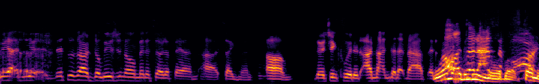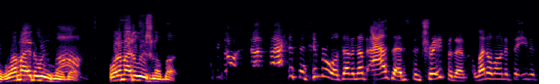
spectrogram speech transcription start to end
we had, this was our delusional Minnesota fan uh, segment, um, which included I'm not good at math. And What am I delusional about? Tell me, what am I delusional about? What am I delusional about? The fact that the Timberwolves have enough assets to trade for them, let alone if they even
